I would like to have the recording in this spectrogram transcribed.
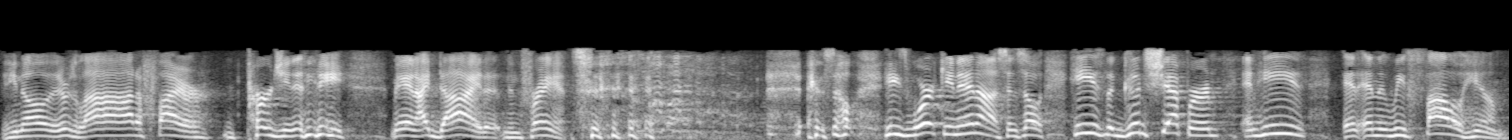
you know, there's a lot of fire purging in me. Man, I died in France. and so he's working in us. And so he's the good shepherd, and he and, and we follow him.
